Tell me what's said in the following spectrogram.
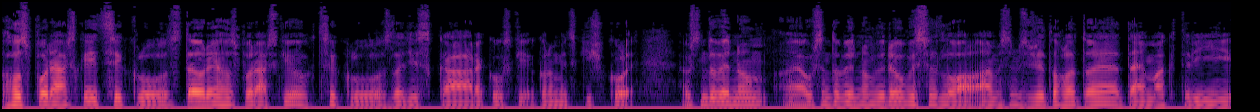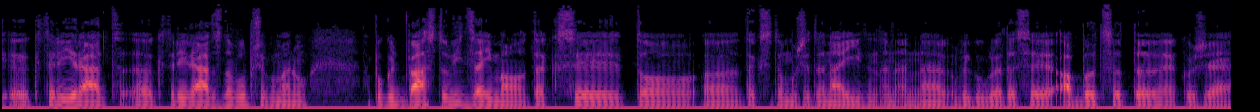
hospodářský cyklus, teorie hospodářského cyklu z hlediska rakouské ekonomické školy. Já už, jsem to v jednom, já už jsem to v jednom videu vysvětloval, ale myslím si, že tohle je téma, který, který, rád, který rád znovu připomenu. A pokud vás to víc zajímalo, tak si to, tak si to můžete najít. Vygooglete si ABCT, jakože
